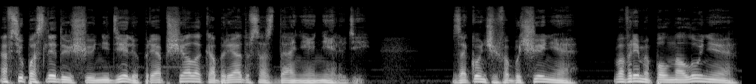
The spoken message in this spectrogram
а всю последующую неделю приобщала к обряду создания нелюдей. Закончив обучение, во время полнолуния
